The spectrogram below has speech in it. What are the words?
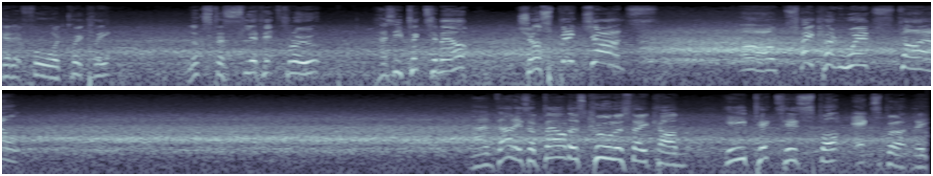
To get it forward quickly. Looks to slip it through. Has he picked him out? Just big chance! Oh, taken with style! And that is about as cool as they come. He picked his spot expertly.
